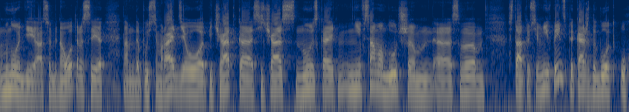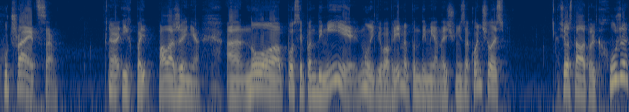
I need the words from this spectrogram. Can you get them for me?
многие, особенно отрасли, там, допустим, радио, печатка, сейчас, ну, сказать, не в самом лучшем своем статусе. У них, в принципе, каждый год уходит ухудшается э, их положение. А, но после пандемии, ну или во время пандемии, она еще не закончилась, все стало только хуже,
